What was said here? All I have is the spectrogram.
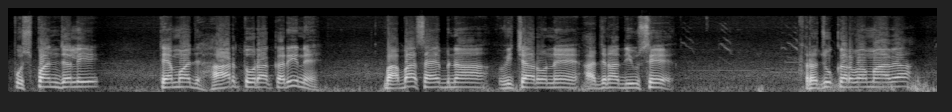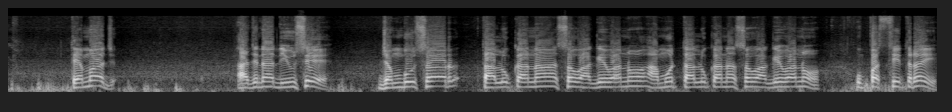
પુષ્પાંજલિ તેમજ હાર તોરા કરીને બાબા સાહેબના વિચારોને આજના દિવસે રજૂ કરવામાં આવ્યા. તેમજ આજના દિવસે જંબુસર તાલુકાના સૌ આગેવાનો, આમોદ તાલુકાના સૌ આગેવાનો ઉપસ્થિત રહી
